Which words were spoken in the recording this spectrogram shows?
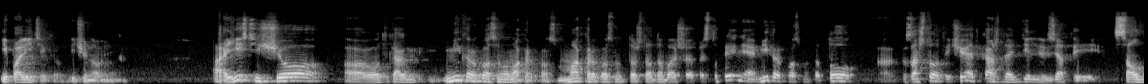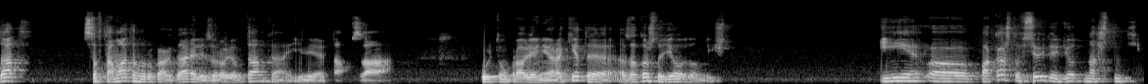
и политиков, и чиновников. А есть еще а, вот как микрокосм и макрокосм. Макрокосм – это то, что одно большое преступление, микрокосм – это то, за что отвечает каждый отдельно взятый солдат с автоматом в руках, да, или за рулем танка, или там за пультом управления ракеты, за то, что делает он лично. И э, пока что все это идет на штуки.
